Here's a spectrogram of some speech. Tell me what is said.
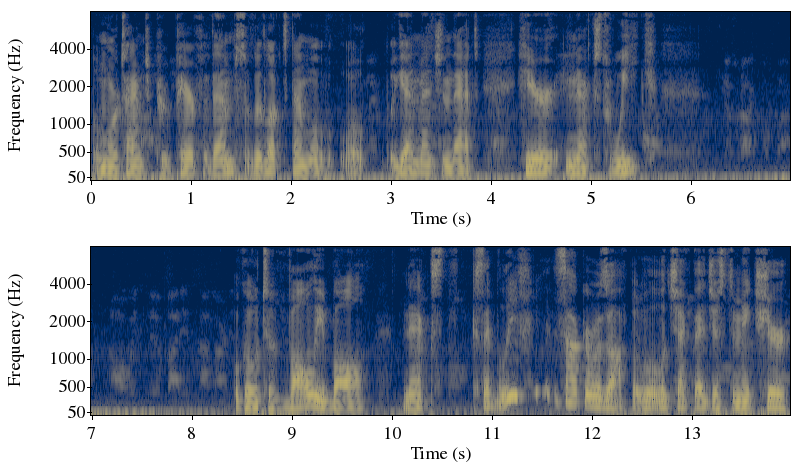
more time to prepare for them. So, good luck to them. We'll, we'll again mention that here next week. We'll go to volleyball next because I believe soccer was off, but we'll, we'll, check that just to make sure.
